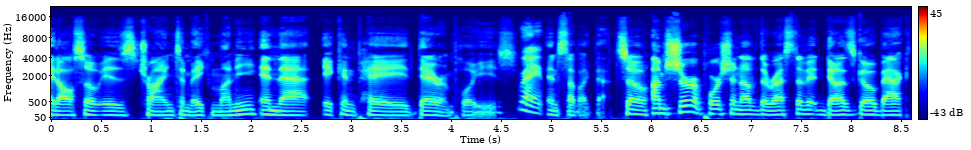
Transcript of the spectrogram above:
it also is trying to make money and that it can pay their employees. Right. and stuff like that. So I'm sure a portion of the rest of it does go back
